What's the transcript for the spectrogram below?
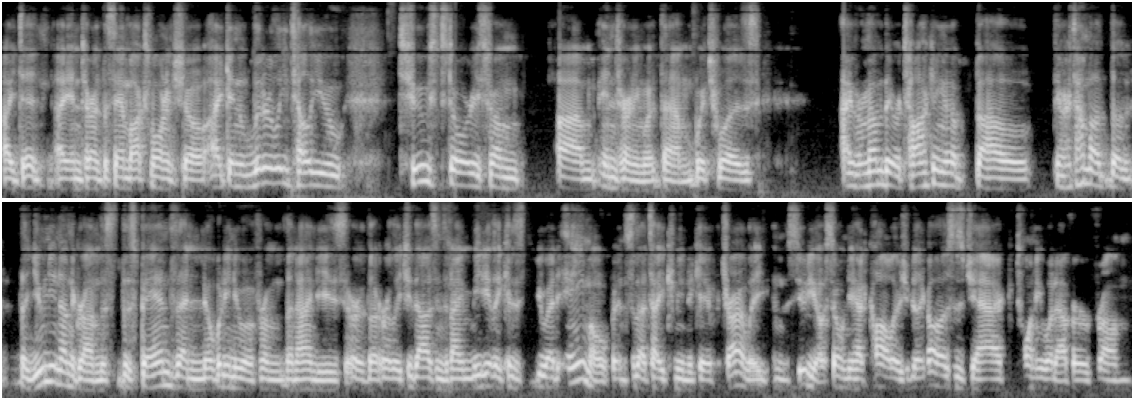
I did. I interned at the Sandbox Morning Show. I can literally tell you two stories from um, interning with them, which was I remember they were talking about they were talking about the the Union Underground, this this band that nobody knew of from the '90s or the early 2000s, and I immediately because you had AIM open, so that's how you communicate with Charlie in the studio. So when you had callers, you'd be like, "Oh, this is Jack, 20 whatever from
